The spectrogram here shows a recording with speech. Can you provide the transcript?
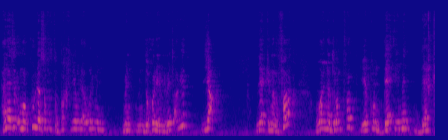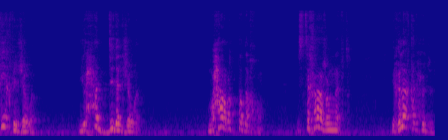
هل هذه الأمور كلها سوف تطبق في اليوم الأول من من من دخولهم للبيت الأبيض؟ لا. لكن الفرق هو أن دونالد ترامب يكون دائما دقيق في الجواب. يحدد الجواب. محاربة التضخم. استخراج النفط. إغلاق الحدود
